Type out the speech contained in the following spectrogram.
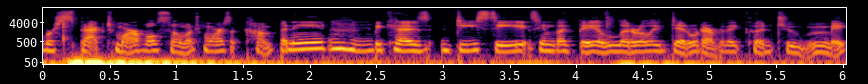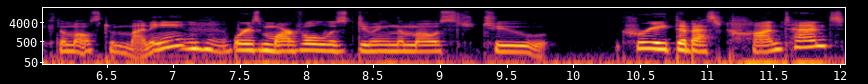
respect Marvel so much more as a company Mm-hmm. because DC it seemed like they literally did whatever they could to make the most money, Mm-hmm. whereas Marvel was doing the most to create the best content.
